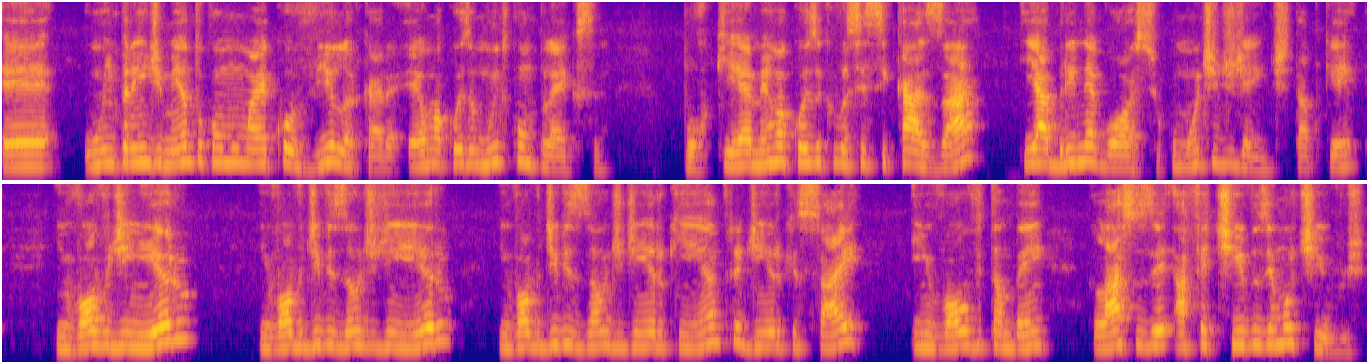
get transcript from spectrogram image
é, um empreendimento como uma ecovila, cara, é uma coisa muito complexa. Porque é a mesma coisa que você se casar e abrir negócio com um monte de gente, tá? Porque envolve dinheiro, envolve divisão de dinheiro, envolve divisão de dinheiro que entra, dinheiro que sai, envolve também laços afetivos e emotivos.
